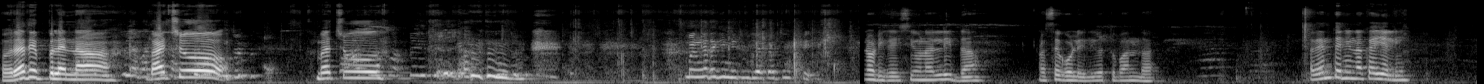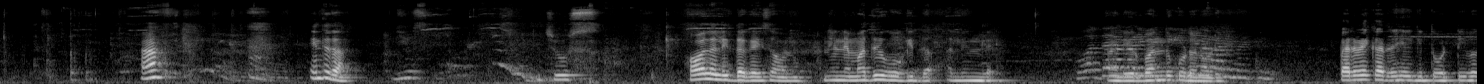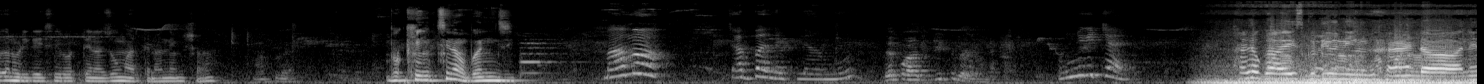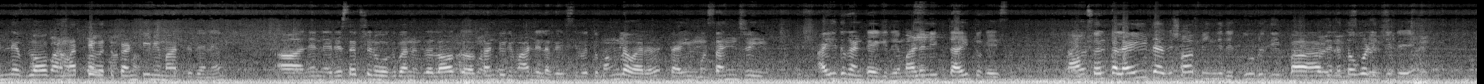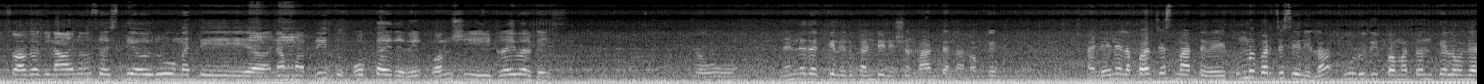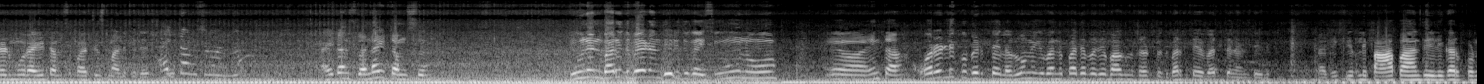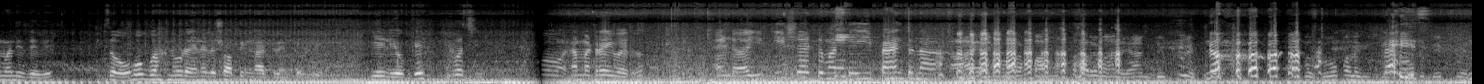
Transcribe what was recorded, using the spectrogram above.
ಹೊರದೆಪ್ಪಲನ್ನ ಬಾಚು. ಬಾಚು. ನೋಡಿ ಗೈಸ್ ಇವನಲ್ಲಿದ್ದ ಹಸೆಗೊಳ್ಳಿಲಿ ಇವತ್ತು ಬಂದ. ಅದೆಂತೆ ನಿನ್ನ ಕೈಯಲ್ಲಿ? ಹಾ ಎಂತದ? ಜ್ಯೂಸ್ ಹಾಲಲ್ಲಿದ್ದ ಗೈಸ್ ಅವನು. ನಿನ್ನೆ ಮದುವೆಗೆ ಹೋಗಿದ್ದ ಅಲ್ಲಿಂದಲೇ. ಅಲ್ಲಿ ಬಂದು ಕೂಡ ನೋಡಿ. ಬರಬೇಕಾದ್ರೆ ಹೇಗಿತ್ತು ಒಟ್ಟು? ಇವಾಗ ನೋಡಿ ಗೈಸಿ ರೊಟ್ಟಿನ ಹೊಟ್ಟೆನ ಝೂಮ್ ಮಾಡ್ತೇನೆ ಒಂದು ನಿಮಿಷ. ಬುಕ್ಕಿಂಗ್ಚಿ ನಾವು ಬಂಜಿ hello guys good evening and ನಿನ್ನೆ ಬ್ಲಾಗ್ ಮತ್ತೆ ಇವತ್ತು ಕಂಟಿನ್ಯೂ ಮಾಡ್ತಿದ್ದೇನೆ. ನಿನ್ನೆ ರಿಸೆಪ್ಷನ್ ಹೋಗಿ ಬಂದ ವ್ಲಾಗ್ ಕಂಟಿನ್ಯೂ ಮಾಡಲಿಲ್ಲ ಗೈಸ್ ಇವತ್ತು ಮಂಗಳವಾರ ಟೈಮ್ ಸಂಜೆ ಐದು ಗಂಟೆ ಆಗಿದೆ. ಮಳೆ ನಿಂತಾಯಿತು ಗೈಸ್ ನಾವು ಸ್ವಲ್ಪ ಲೈಟ್ ಅದು ಶಾಪಿಂಗ್ ಇದೆ ಗೂಡು ದೀಪ ಅದೆಲ್ಲ ತಗೊಳ್ಳಿಕ್ಕಿದೆ. ಸೊ ಹಾಗಾಗಿ ನಾನು ಸ್ವಸ್ತಿ ಅವರು ಮತ್ತು ನಮ್ಮ ಪ್ರೀತು ಹೋಗ್ತಾ ಇದ್ದೇವೆ ವಂಶಿ ಡ್ರೈವರ್ ಗೈಸ್ ಸೊ ನೆನ್ನೆದಕ್ಕೆ ಇದು ಕಂಟಿನ್ಯೂಷನ್ ಮಾಡ್ತೇನೆ ನಾನು ಓಕೆ ಆ್ಯಂಡ್ ಏನೆಲ್ಲ ಪರ್ಚೇಸ್ ಮಾಡ್ತೇವೆ ತುಂಬ ಪರ್ಚೇಸ್ ಏನಿಲ್ಲ. ಗೂಡು ದೀಪ ಮತ್ತೊಂದು ಕೆಲವೊಂದು ಎರಡು ಮೂರು ಐಟಮ್ಸ್ ಪರ್ಚೇಸ್ ಮಾಡಿದ್ದೆ ಐಟಮ್ಸ್ ಬಂದ ಐಟಮ್ಸ್ ಇವನೇನು ಬರೋದು ಬೇಡ ಅಂತ ಹೇಳಿದ್ದು ಗೈಸ್ ಇವನು ಎಂತ ಹೊರಡ್ಲಿಕ್ಕೂ ಬಿಡ್ತಾ ಇಲ್ಲ. ರೂಮಿಗೆ ಬಂದು ಪದೇ ಪದೇ ಬಾಗಿಲು ತಟ್ಟುದು ಬರ್ತೇವೆ ಬರ್ತೇನೆ ಅಂತೇಳಿ. ಅದಕ್ಕೆ ಇರ್ಲಿ ಪಾಪ ಅಂತ ಹೇಳಿ ಕರ್ಕೊಂಡು ಬಂದಿದ್ದೇವೆ. ಸೊ ಹೋಗುವ ನೋಡುವ ಏನೆಲ್ಲ ಶಾಪಿಂಗ್ ಮಾಡ್ತೇವೆ ಅಂತ ಹೇಳಿ. ಹೇಳಿ ಓಕೆ ವಾಚಿ ನಮ್ಮ ಡ್ರೈವರು ಆ್ಯಂಡ್ ಈ ಟೀ ಶರ್ಟ್ ಮತ್ತೆ ಈ ಪ್ಯಾಂಟ್ನ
